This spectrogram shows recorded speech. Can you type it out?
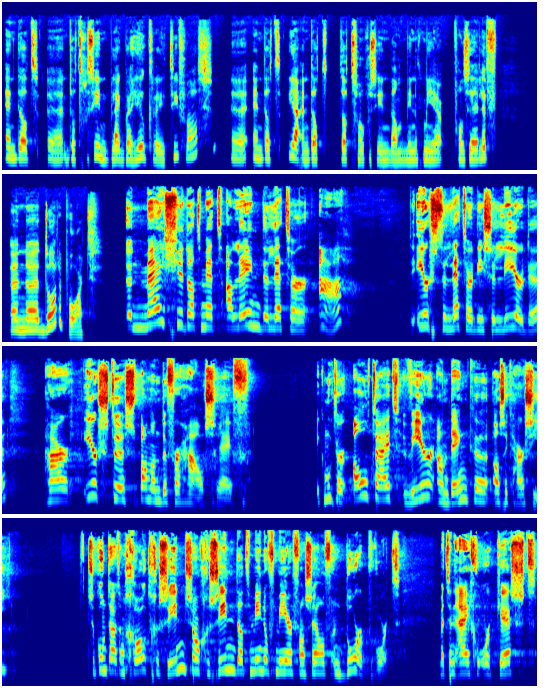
en dat uh, dat gezin blijkbaar heel creatief was. Uh, en dat, ja, en dat, dat zo'n gezin dan min of meer vanzelf een uh, dorp wordt. Een meisje dat met alleen de letter A, de eerste letter die ze leerde, haar eerste spannende verhaal schreef. Ik moet er altijd weer aan denken als ik haar zie. Ze komt uit een groot gezin, zo'n gezin dat min of meer vanzelf een dorp wordt. Met een eigen orkest,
